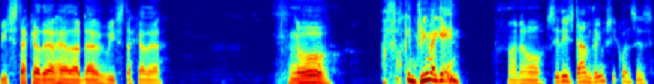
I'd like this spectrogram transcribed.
we sticker there, Heather Dow. We sticker there. Oh. A fucking dream again. I know. See these damn dream sequences.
